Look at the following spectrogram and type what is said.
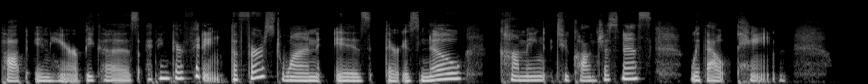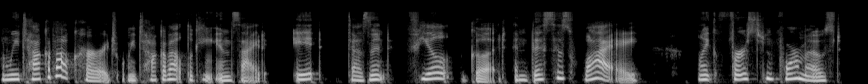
pop in here because I think they're fitting. The first one is There is no coming to consciousness without pain. When we talk about courage, when we talk about looking inside, it doesn't feel good. And this is why, like, first and foremost,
